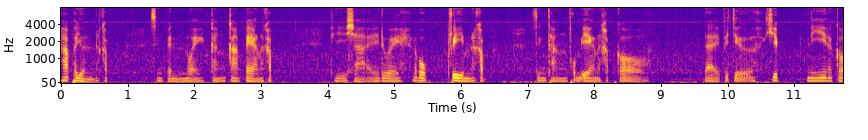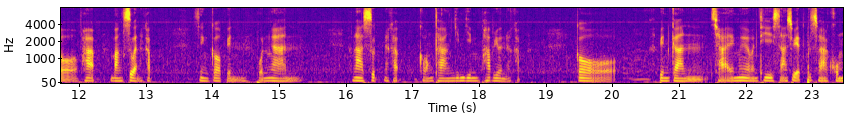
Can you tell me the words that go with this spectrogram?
ภาพยนตร์นะครับ ซึ่งเป็นหน่วยกลางกลางแปลงนะครับ ที่ฉายด้วยระบบฟิล์มนะครับ ซึ่งทางผมเองนะครับก็ได้ไปเจอคลิปนี้แล้วก็ภาพบางส่วนนะครับ ซึ่งก็เป็นผลงานล่าสุดนะครับของทางยิ้มยิ้มภาพยนตร์นะครับ ก็เป็นการฉายเมื่อวันที่ 31 พฤษภาคม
